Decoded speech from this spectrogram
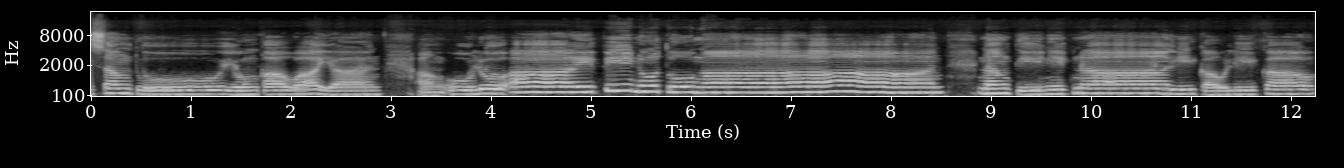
isang tuyong kawayan. Ang ulo ay pinutungan ng tinik na likaw-likaw,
